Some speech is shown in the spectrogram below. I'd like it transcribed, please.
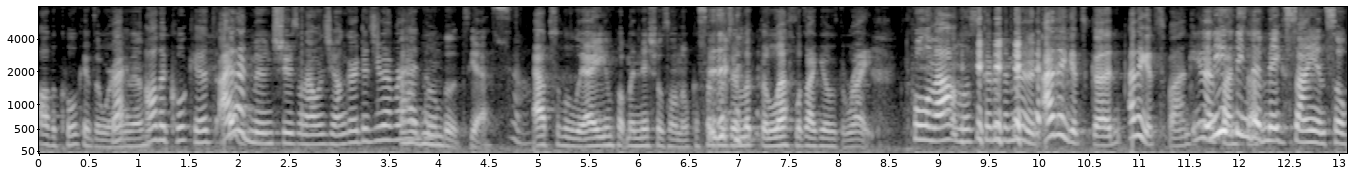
All the cool kids are wearing Right? them. All the cool kids. I had moon shoes when I was younger. Did you ever I had them? moon boots, yes. Yeah. Absolutely. I even put my initials on them because sometimes they look the left look like it was the right. Pull them out and let's go to the moon. I think it's good. I think it's fun. You know, Anything stuff. that makes science so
